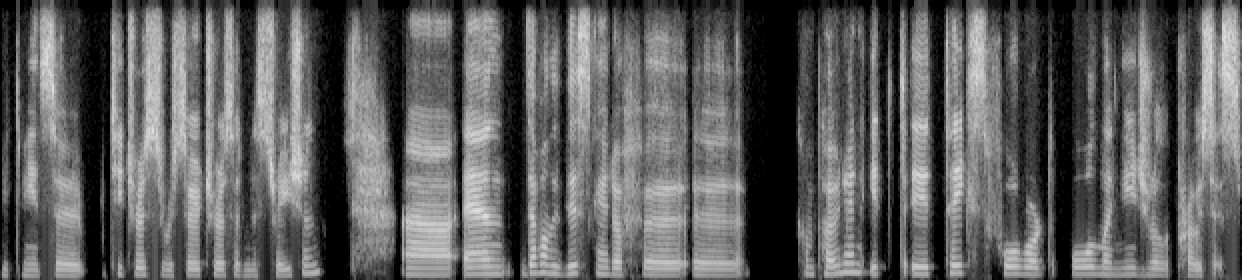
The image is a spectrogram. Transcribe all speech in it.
It means uh, teachers, researchers, administration. Uh, and definitely this kind of uh, uh, component, it, it takes forward all managerial process.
